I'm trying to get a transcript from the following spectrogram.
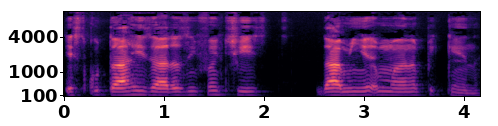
escutar risadas infantis da minha mana pequena.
